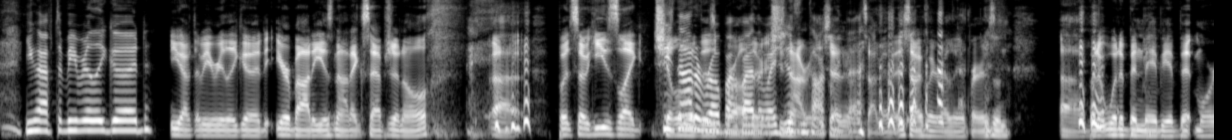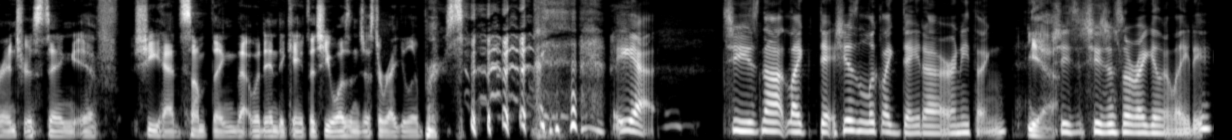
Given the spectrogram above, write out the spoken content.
you have to be really good you have to be really good. Your body is not exceptional. Uh, but so he's like She's not with a his robot, by the way. She's She not really. talk She like that. talk like that. She a person. Uh, but it would have been maybe a bit more interesting if she had something that would indicate that she wasn't just a regular person. yeah she's not like she doesn't look like data or anything yeah. she's she's just a regular lady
